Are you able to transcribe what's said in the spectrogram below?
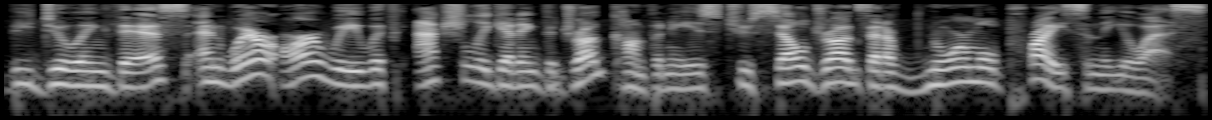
be doing this? And where are we with actually getting the drug companies to sell drugs at a normal price in the U.S.?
